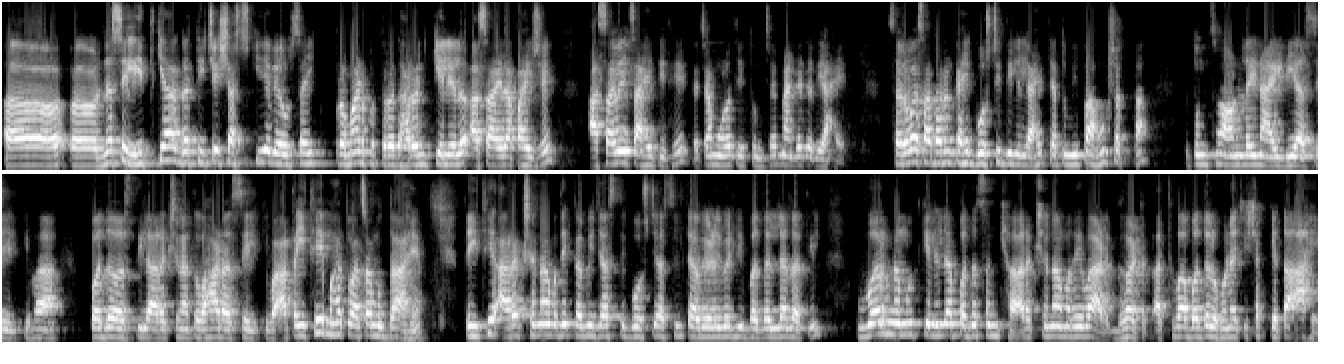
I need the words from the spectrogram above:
अं, नसेल इतक्या गतीचे शासकीय व्यावसायिक प्रमाणपत्र धारण केलेलं असायला पाहिजे. असावेच आहे तिथे. त्याच्यामुळे ते तुमच्या मॅन्डेटरी आहे. सर्वसाधारण काही गोष्टी दिलेल्या आहेत त्या तुम्ही पाहू शकता. तुमचा ऑनलाईन आय डी असेल किंवा पद असतील आरक्षणात वाढ असेल किंवा आता इथे महत्त्वाचा मुद्दा आहे. तर इथे आरक्षणामध्ये कमी जास्त गोष्टी असतील त्या वेळोवेळी बदलल्या जातील. वर नमूद केलेल्या पदसंख्या आरक्षणामध्ये वाढ घट अथवा बदल होण्याची शक्यता आहे.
